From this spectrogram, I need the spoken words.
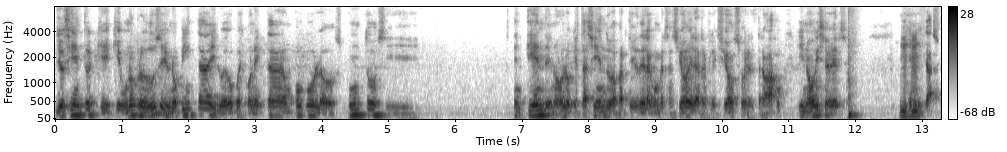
yo siento que, que uno produce y uno pinta y luego pues conecta un poco los puntos y entiende ¿no? lo que está haciendo a partir de la conversación y la reflexión sobre el trabajo y no viceversa, en mi caso.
